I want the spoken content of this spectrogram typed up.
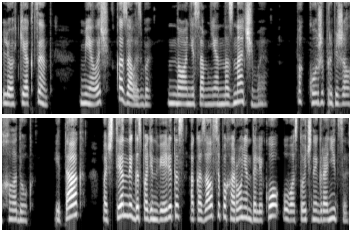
легкий акцент. Мелочь, казалось бы, но, несомненно, значимая. По коже пробежал холодок. Итак, почтенный господин Веритас оказался похоронен далеко у восточной границы,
